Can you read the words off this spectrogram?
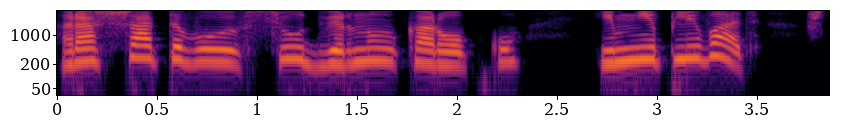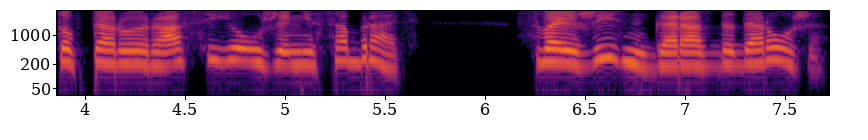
расшатываю всю дверную коробку — и мне плевать, что второй раз ее уже не собрать. Своя жизнь гораздо дороже.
